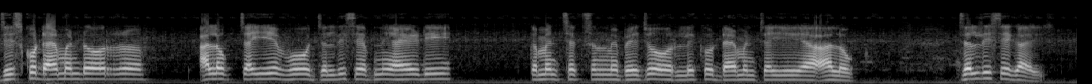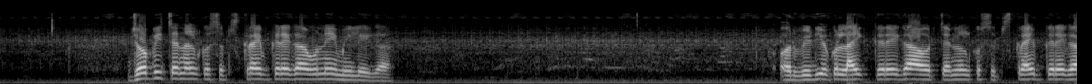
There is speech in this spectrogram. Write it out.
जिसको डायमंड और आलोक चाहिए, वो जल्दी से अपनी आईडी कमेंट सेक्शन में भेजो और लिखो डायमंड चाहिए या आलोक। जल्दी से गाइस जो भी चैनल को सब्सक्राइब करेगा, उन्हें मिलेगा। और वीडियो को लाइक करेगा और चैनल को सब्सक्राइब करेगा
